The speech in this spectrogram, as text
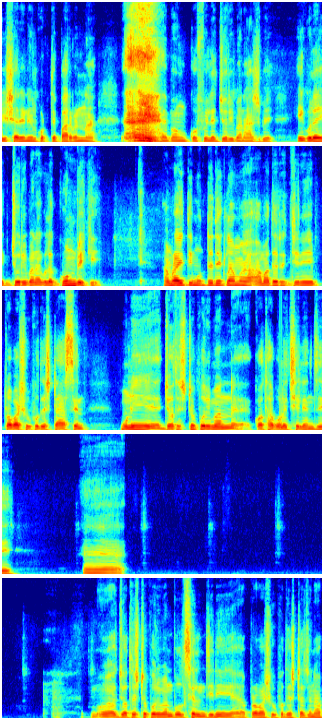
ভিসা রিনিউয়াল করতে পারবেন না, এবং কফিলের জরিমানা আসবে এগুলো জরিমানাগুলো গুনবে কে? আমরা ইতিমধ্যে দেখলাম আমাদের যিনি প্রবাসী উপদেষ্টা আছেন, উনি যথেষ্ট পরিমাণ কথা বলেছিলেন যে যথেষ্ট পরিমাণ বলছিলেন যিনি প্রবাসী উপদেষ্টা জনাব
